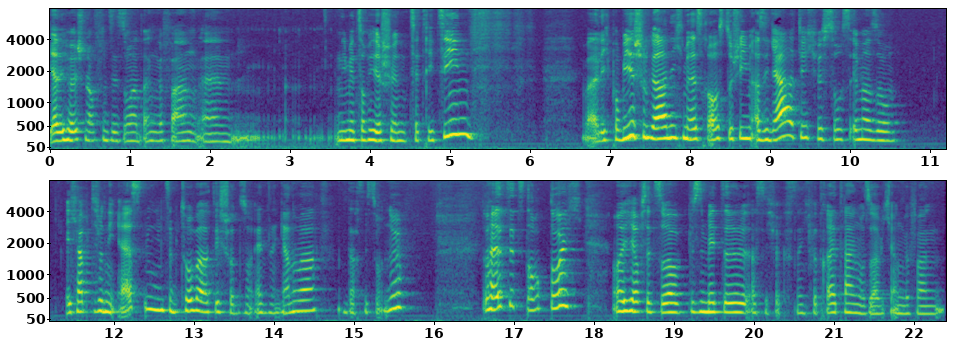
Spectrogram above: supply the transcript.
ja, die Heuschnupfen-Saison hat angefangen. Ähm, nehme jetzt auch hier schön Cetrizin, weil ich probiere schon gar nicht mehr es rauszuschieben. Also ja, natürlich wirst du es immer so. Ich habe schon die ersten Symptome hatte ich schon so Ende Januar und dachte ich so, nö, du hältst jetzt noch durch. Und ich habe es jetzt so bis Mitte, also ich weiß nicht, vor drei Tagen oder so habe ich angefangen,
